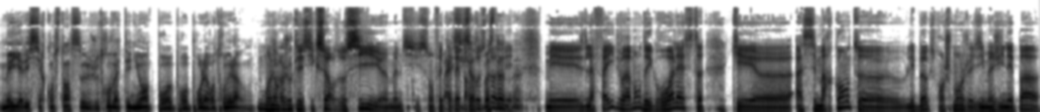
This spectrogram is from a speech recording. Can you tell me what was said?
mais il y a des circonstances, euh, je trouve, atténuantes pour, pour, pour les retrouver là. Moi, je rajoute les Sixers aussi, euh, même s'ils sont fait Bah, taper Sixers, par Boston. Boston. Mais, mais la faillite vraiment des gros à l'Est, qui est euh, assez marquante. Euh, les Bucks, franchement, je les imaginais pas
